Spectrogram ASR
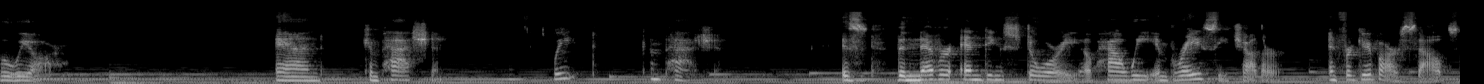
who we are. And compassion, sweet compassion, is the never ending story of how we embrace each other and forgive ourselves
